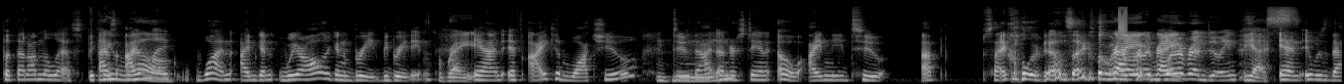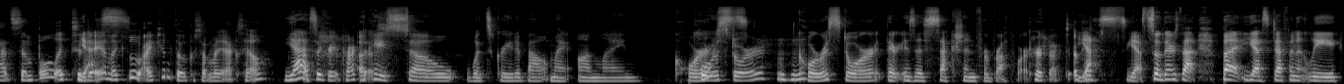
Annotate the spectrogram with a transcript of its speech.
put that on the list because I I'm like one. I'm gonna. We all are gonna breathe. Be breathing. Right. Mm-hmm. And if I could watch you do that, understand. Oh, I need to up cycle or down cycle or whatever, Right, I'm, right. whatever I'm doing. Yes. And it was that simple. Like today, Yes. I'm like, ooh, I can focus on my exhale. Yes. That's a great practice. Okay, so what's great about my online Core Restore. Core Restore, there is a section for breath work. Perfect. Okay. Yes, yes. So there's that. But yes, definitely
